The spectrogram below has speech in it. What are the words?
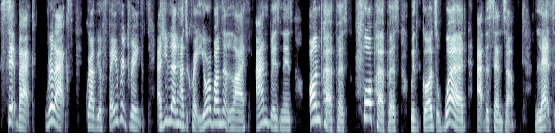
Sit back, relax, grab your favorite drink as you learn how to create your abundant life and business on purpose, for purpose, with God's word at the center. Let's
